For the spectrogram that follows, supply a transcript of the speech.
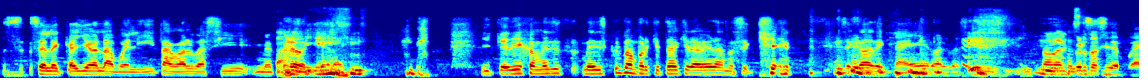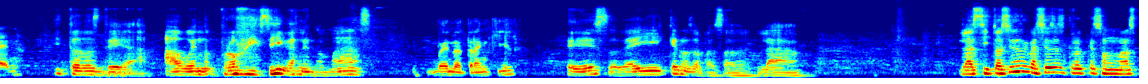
se le cayó la abuelita o algo así, me acuerdo que y que dijo, me, disculpan porque tengo que ir a ver a no sé quién, se acaba de caer o algo así, todo el curso así de bueno. Y todos de, ah, bueno, profe, sígale nomás. Bueno, tranquilo. Eso, de ahí, ¿qué nos ha pasado? La las situaciones graciosas creo que son más,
